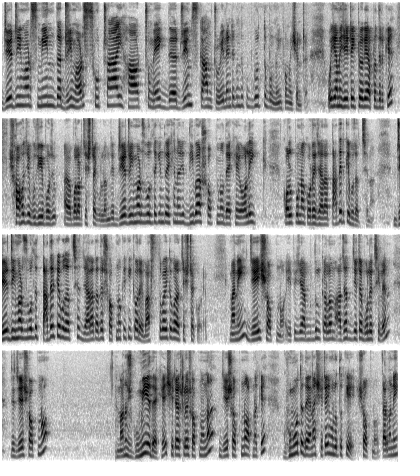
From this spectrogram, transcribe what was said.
day dreamers mean the dreamers who try hard to make the dreams come true এই লাইনটা কিন্তু খুব গুরুত্বপূর্ণ ইনফরমেশনটা ওই যে আমি যেটা একটু আগে আপনাদেরকে সহজে বুঝিয়ে বলার চেষ্টা করলাম যে ডে ড্রিমার্স বলতে কিন্তু এখানে যে দিবা স্বপ্ন দেখে অলিক কল্পনা করে যারা তাদেরকে বোঝাচ্ছে না। ডে ড্রিমার্স বলতে তাদেরকে বোঝাচ্ছে, যারা তাদের স্বপ্নকে কী করে? বাস্তবায়িত করার চেষ্টা করে। মানে যেই স্বপ্ন এপিজে আব্দুল কালাম আজাদ যেটা বলেছিলেন যে যে স্বপ্ন মানুষ ঘুমিয়ে দেখে, সেটা আসলে স্বপ্ন না। যে স্বপ্ন আপনাকে ঘুমোতে দেয় না, সেটাই মূলত কে? স্বপ্ন। তার মানে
